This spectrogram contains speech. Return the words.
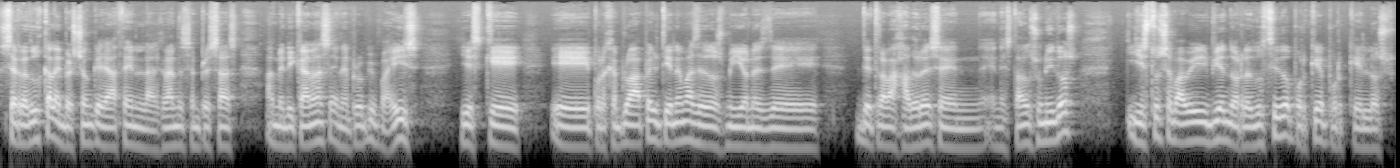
se reduzca la inversión que hacen las grandes empresas americanas en el propio país. Y es que, eh, por ejemplo, Apple tiene más de 2 millones de, trabajadores en, Estados Unidos y esto se va a ir viendo reducido. ¿Por qué? Porque los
